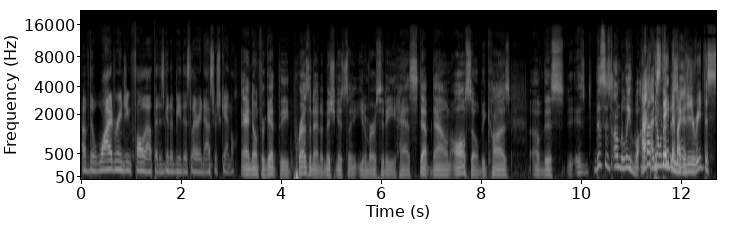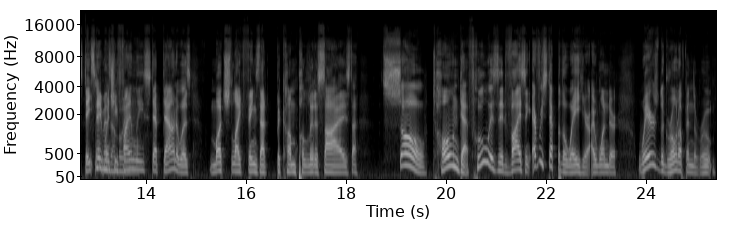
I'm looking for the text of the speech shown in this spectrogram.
of the wide-ranging fallout that is going to be this Larry Nassar scandal. And don't forget, the president of Michigan State University has stepped down also because of this. Is this is unbelievable? How about I, I the don't statement, Michael? Did you read the statement when she finally stepped down? It was much like things that become politicized. Uh, So tone deaf. Who is advising every step of the way here? I wonder, where's the grown up in the room?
